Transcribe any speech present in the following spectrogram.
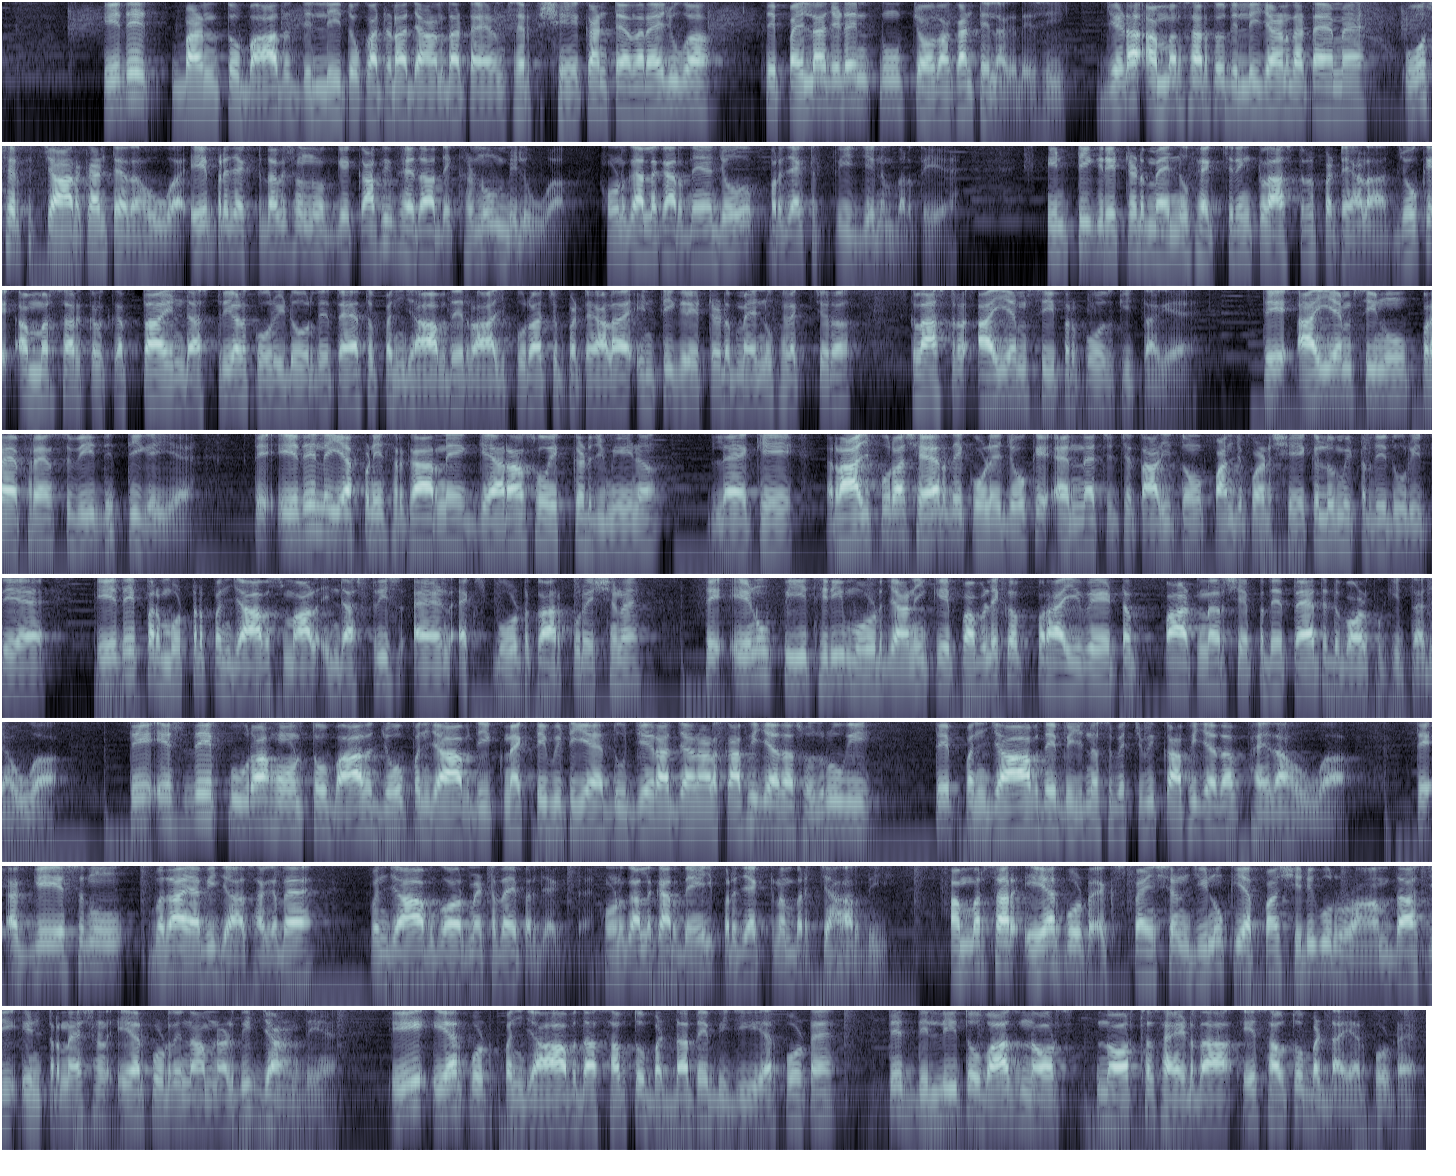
ਇਹਦੇ ਬਣਨ ਤੋਂ ਬਾਅਦ ਦਿੱਲੀ ਤੋਂ ਕਟੜਾ ਜਾਣ ਦਾ ਟਾਈਮ ਸਿਰਫ 6 ਘੰਟਿਆਂ ਦਾ ਰਹਿ ਜਾਊਗਾ ਤੇ ਪਹਿਲਾਂ ਜਿਹੜੇ ਨੂੰ 14 ਘੰਟੇ ਲੱਗਦੇ ਸੀ, ਜਿਹੜਾ ਅੰਮ੍ਰਿਤਸਰ ਤੋਂ ਦਿੱਲੀ ਜਾਣ ਦਾ ਟਾਈਮ ਹੈ, ਉਹ ਸਿਰਫ 4 ਘੰਟਿਆਂ ਦਾ ਹੋਊਗਾ। ਇਹ ਪ੍ਰੋਜੈਕਟ ਦਾ ਵੀ ਤੁਹਾਨੂੰ ਅੱਗੇ ਕਾਫੀ ਫਾਇਦਾ ਦੇਖਣ ਨੂੰ ਮਿਲੂਗਾ। ਹੁਣ ਗੱਲ ਕਰਦੇ ਹਾਂ ਜੋ ਪ੍ਰੋਜੈਕਟ ਤੀਜੇ ਨੰਬਰ ਤੇ ਹੈ। ਇੰਟੀਗ੍ਰੇਟਿਡ ਮੈਨੂਫੈਕਚਰਿੰਗ ਕਲਸਟਰ ਪਟਿਆਲਾ, ਜੋ ਕਿ ਅੰਮ੍ਰਿਤਸਰ, ਕਲਕੱਤਾ ਇੰਡਸਟਰੀਅਲ ਕੋਰੀਡੋਰ ਦੇ ਤਹਿਤ ਪੰਜਾਬ ਦੇ ਰਾਜਪੁਰਾ ਚ Patiala integrated manufacture cluster IMC propose ਕੀਤਾ ਗਿਆ ਹੈ। ਤੇ ਆਈਐਮਸੀ ਨੂੰ ਪ੍ਰੈਫਰੈਂਸ ਵੀ ਦਿੱਤੀ ਗਈ ਹੈ। ਤੇ ਇਹਦੇ ਲਈ ਆਪਣੀ ਸਰਕਾਰ ਨੇ 1100 ਏਕੜ ਜ਼ਮੀਨ ਲੈ ਕੇ ਰਾਜਪੁਰਾ ਸ਼ਹਿਰ ਦੇ ਕੋਲੇ, ਜੋ ਕਿ ਐਨਐਚ 44 ਤੋਂ 5.6 ਕਿਲੋਮੀਟਰ ਦੀ ਦੂਰੀ ਤੇ ਹੈ, ਇਹਦੇ promoter Punjab small industries and export corporation ਹੈ। ਤੇ ਇਹਨੂੰ P3 ਮੋਡ ਜਾਣੀ ਕਿ ਪਬਲਿਕ ਪ੍ਰਾਈਵੇਟ ਪਾਰਟਨਰਸ਼ਿਪ ਦੇ ਤਹਿਤ ਡਿਵੈਲਪ ਕੀਤਾ ਜਾਊਗਾ। ਤੇ ਇਸ ਦੇ ਪੂਰਾ ਹੋਣ ਤੋਂ ਬਾਅਦ ਜੋ ਪੰਜਾਬ ਦੀ ਕਨੈਕਟੀਵਿਟੀ ਹੈ, ਦੂਜੇ ਰਾਜਾਂ ਨਾਲ ਕਾਫੀ ਜ਼ਿਆਦਾ ਸੁਧਰੂਗੀ। ਤੇ ਪੰਜਾਬ ਦੇ ਬਿਜ਼ਨਸ ਵਿੱਚ ਵੀ ਕਾਫੀ ਜ਼ਿਆਦਾ ਫਾਇਦਾ ਹੋਊਗਾ ਤੇ ਅੱਗੇ ਇਸ ਨੂੰ ਵਧਾਇਆ ਵੀ ਜਾ ਸਕਦਾ ਹੈ। ਪੰਜਾਬ ਗਵਰਨਮੈਂਟ ਦਾ ਇਹ ਪ੍ਰੋਜੈਕਟ ਹੈ। ਹੁਣ ਗੱਲ ਕਰਦੇ ਹਾਂ ਜੀ ਪ੍ਰੋਜੈਕਟ ਨੰਬਰ 4 ਦੀ। ਅੰਮ੍ਰਿਤਸਰ 에ਅਰਪੋਰਟ ਐਕਸਪੈਂਸ਼ਨ ਜਿਹਨੂੰ ਕਿ ਆਪਾਂ ਸ੍ਰੀ ਗੁਰੂ ਰਾਮਦਾਸ ਜੀ ਇੰਟਰਨੈਸ਼ਨਲ 에ਅਰਪੋਰਟ ਦੇ ਨਾਮ ਨਾਲ ਵੀ ਜਾਣਦੇ ਹਾਂ। ਇਹ 에ਅਰਪੋਰਟ ਪੰਜਾਬ ਦਾ ਸਭ ਤੋਂ ਵੱਡਾ ਤੇ ਬਿਜ਼ੀ 에ਅਰਪੋਰਟ ਹੈ ਤੇ ਦਿੱਲੀ ਤੋਂ ਬਾਅਦ ਨਾਰਥ ਨਾਰਥ ਸਾਈਡ ਦਾ ਇਹ ਸਭ ਤੋਂ ਵੱਡਾ 에ਅਰਪੋਰਟ ਹੈ।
